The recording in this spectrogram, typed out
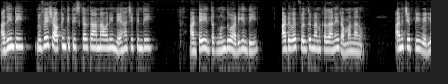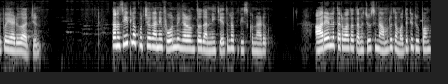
అదేంటి నువ్వే షాపింగ్కి తీసుకెళ్తా అన్నావని నేహా చెప్పింది. అంటే ఇంతకుముందు అడిగింది అటువైపు వెళ్తున్నాను కదా అని రమ్మన్నాను అని చెప్పి వెళ్ళిపోయాడు అర్జున్. తన సీట్లో కూర్చోగానే ఫోన్ రింగడంతో దాన్ని చేతిలోకి తీసుకున్నాడు. ఆరేళ్ళ తర్వాత తను చూసిన అమృత మొదటి రూపం.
